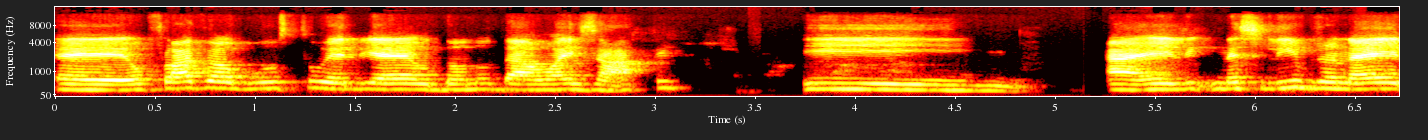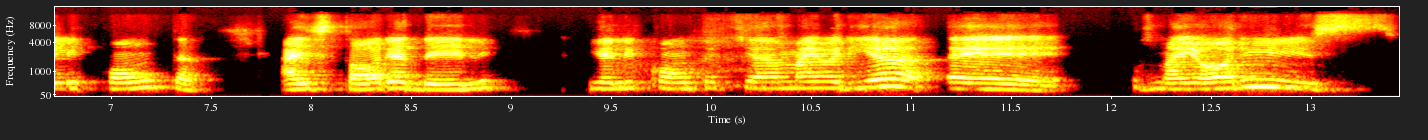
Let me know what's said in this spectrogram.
É, o Flávio Augusto ele é o dono da WhatsApp e a ele, nesse livro, né? Ele conta a história dele e ele conta que a maioria, é, os maiores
